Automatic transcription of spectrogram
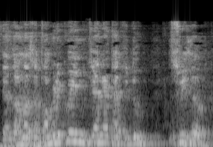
Then the Honorable Comedy Queen Janet had to do Swizzle.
